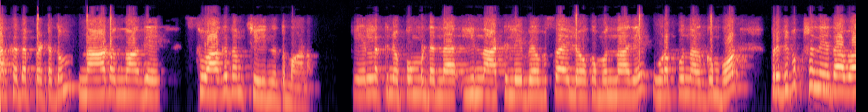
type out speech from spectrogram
അർഹതപ്പെട്ടതും നാടൊന്നാകെ സ്വാഗതം ചെയ്യുന്നതുമാണ്. കേരളത്തിനൊപ്പമുണ്ടെന്ന് ഈ നാട്ടിലെ വ്യവസായ ലോകം ലോകമൊന്നാകെ ഉറപ്പു നൽകുമ്പോൾ പ്രതിപക്ഷ നേതാവ്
